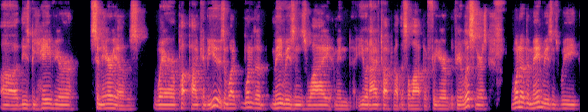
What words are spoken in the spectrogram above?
uh, these behavior scenarios where PupPod can be used and what one of the main reasons why i mean you and i have talked about this a lot but for your for your listeners one of the main reasons we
